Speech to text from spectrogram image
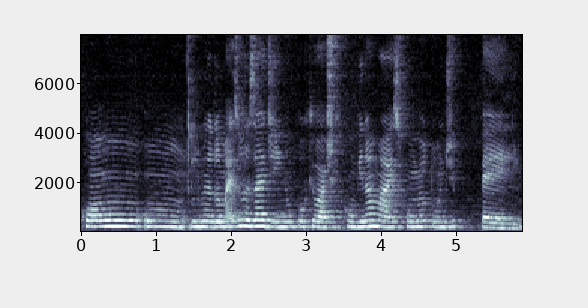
com um iluminador mais rosadinho, porque eu acho que combina mais com o meu tom de pele.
